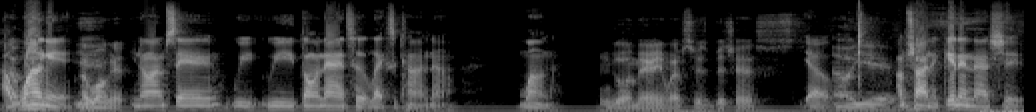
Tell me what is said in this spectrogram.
I I wung wung it. it. I wung it. You know what I'm saying? We we throwing that into the lexicon now. Wung. You can go on Merriam-Webster's bitch ass. Yo, Oh yeah. I'm trying to get in that shit.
